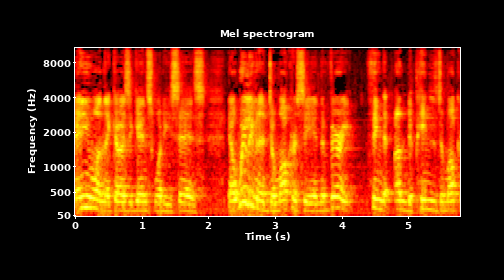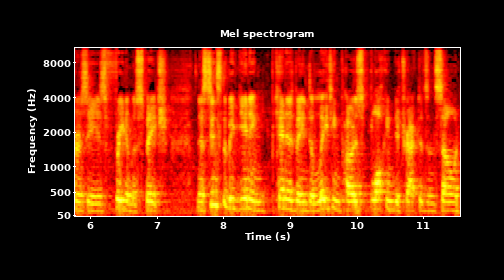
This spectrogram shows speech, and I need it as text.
anyone that goes against what he says. Now, we live in a democracy, and the very thing that underpins democracy is freedom of speech. Now, since the beginning, Ken has been deleting posts, blocking detractors, and so on.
